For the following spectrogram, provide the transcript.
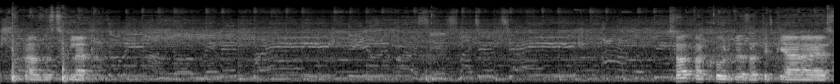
Sprawdzę sklep. Co to kurde za typiara jest?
